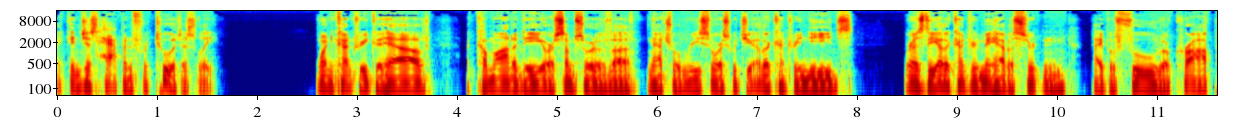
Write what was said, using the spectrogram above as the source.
It can just happen fortuitously. One country could have a commodity or some sort of a natural resource which the other country needs, whereas the other country may have a certain type of food or crop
